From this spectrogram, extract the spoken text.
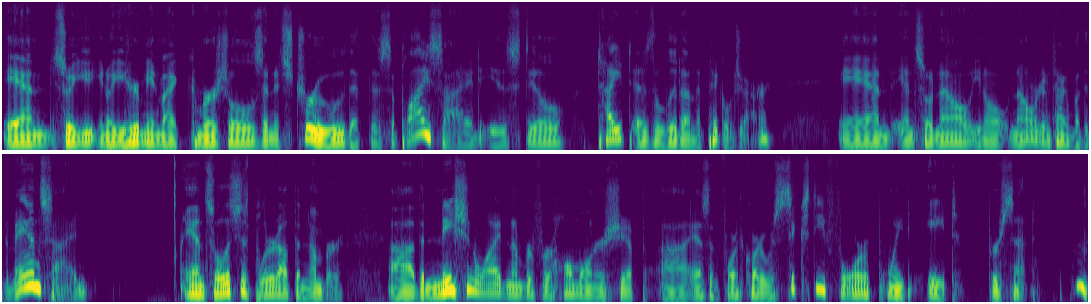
and so you you know you hear me in my commercials and it's true that the supply side is still tight as the lid on a pickle jar and and so now you know now we're going to talk about the demand side and so let's just blurt out the number uh, the nationwide number for home ownership uh, as of the fourth quarter was 64.8 percent hmm.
